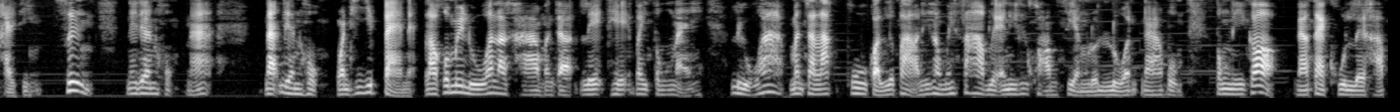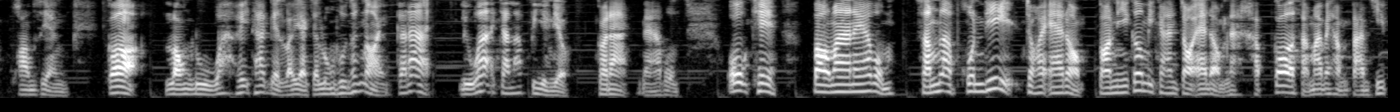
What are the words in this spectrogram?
ขายทิ้ง ซึ่งในเดือน 6 นะ ณเดือน6 วันที่ 28 เนี่ย เราก็ไม่รู้ว่าราคามันจะเละเทะไปตรงไหน หรือว่ามันจะลักพูก่อนหรือเปล่า อันนี้เราไม่ทราบเลย อันนี้คือความเสี่ยงล้วนๆนะครับผม ตรงนี้ก็แล้วแต่คุณเลยครับ ความเสี่ยงก็ลองดูว่า เฮ้ย ถ้าเกิดเราอยากจะลงทุนสักหน่อยก็ได้ หรือว่าจะรับฟรีอย่างเดียวก็ได้นะครับผม โอเค ต่อมานะครับผมสำหรับคนที่จอย AirDrop ตอนนี้ก็มีการจอย AirDrop นะครับ ก็สามารถไปทำตามคลิป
